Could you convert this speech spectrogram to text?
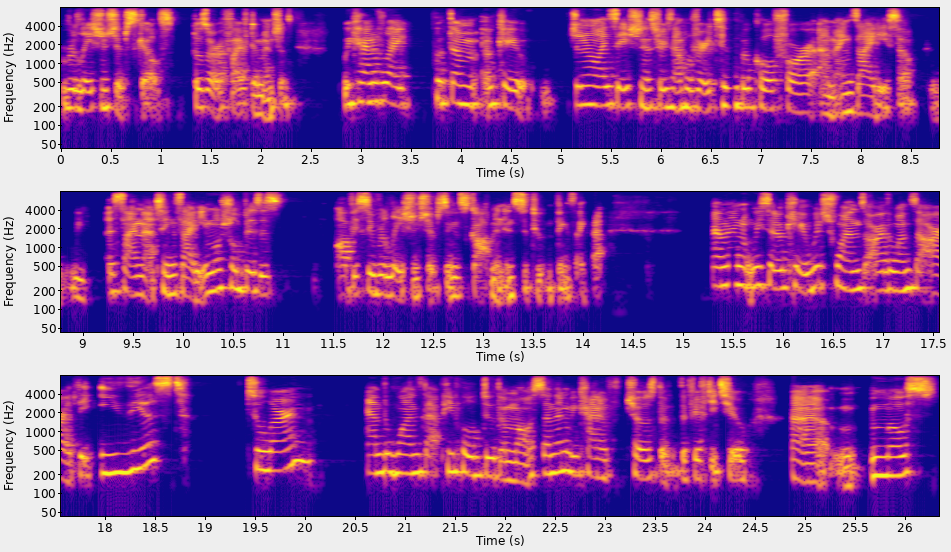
relationship skills. Those are our five dimensions. We kind of like put them okay generalization is for example very typical for um, anxiety. So we assign that to anxiety. Emotional bids is obviously relationships in Gottman Institute and things like that and then we said okay which ones are the ones that are the easiest to learn and the ones that people do the most? And then we kind of chose the, the 52 uh, most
